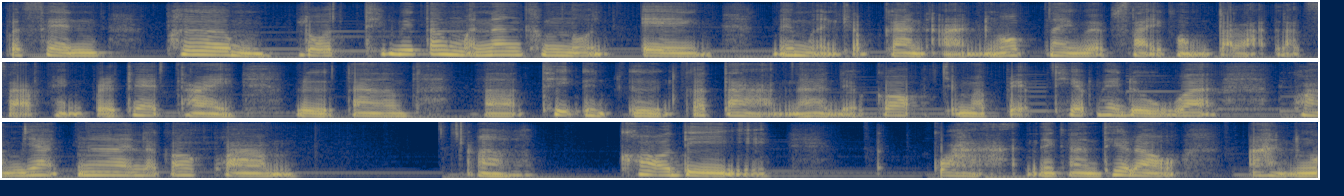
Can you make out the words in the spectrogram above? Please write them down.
เปอร์เซ็นต์ เพิ่มลดที่ไม่ต้องมานั่งคำนวณเอง ไม่เหมือนกับการอ่านงบในเว็บไซต์ของตลาดหลักทรัพย์แห่งประเทศไทย หรือตามที่อื่นๆก็ตามนะ เดี๋ยวก็จะมาเปรียบเทียบให้ดูว่าความยากง่ายแล้วก็ความข้อดีกว่าในการที่เราอ่านง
